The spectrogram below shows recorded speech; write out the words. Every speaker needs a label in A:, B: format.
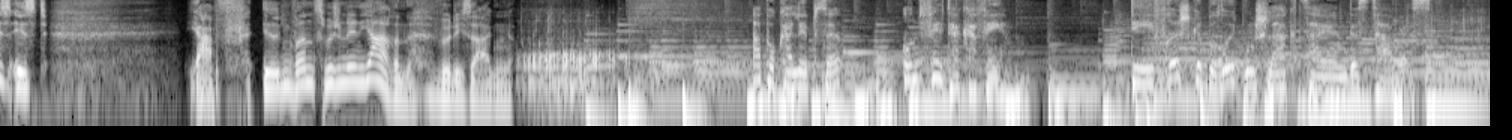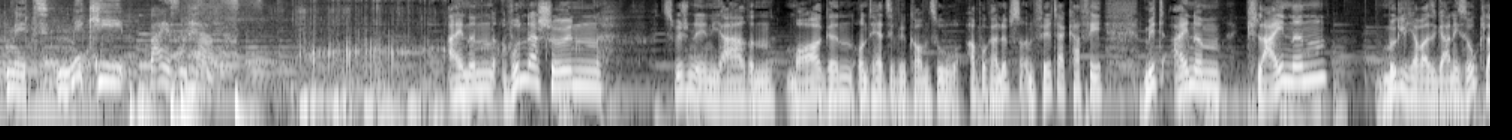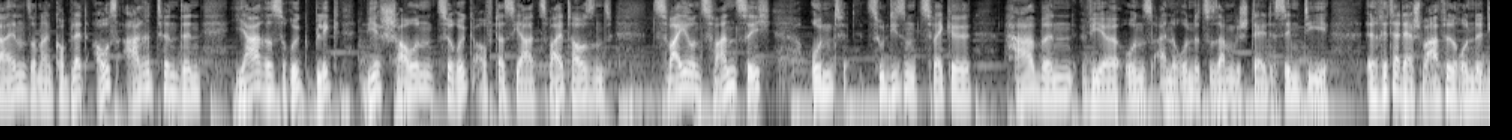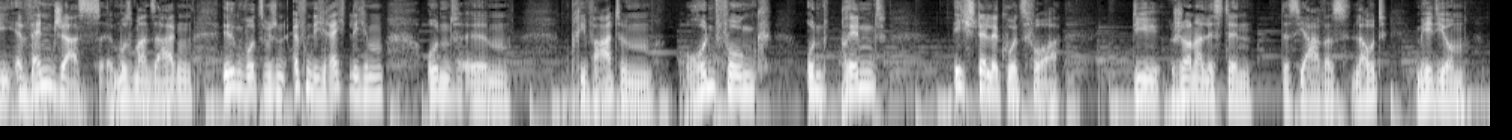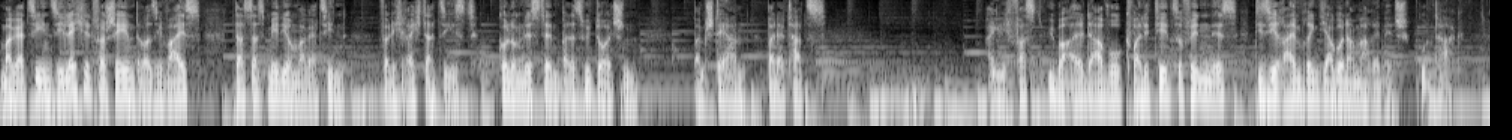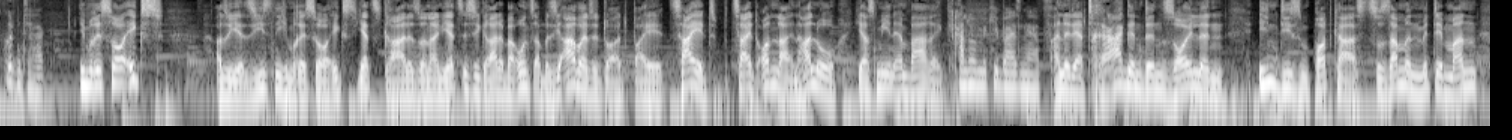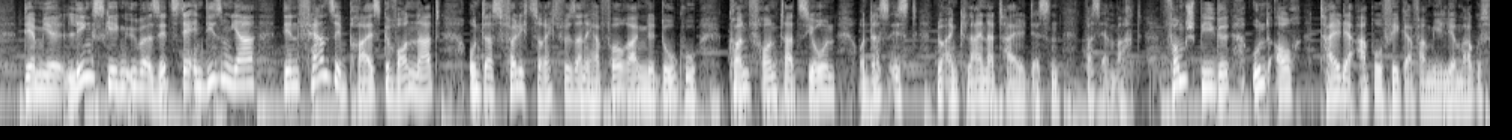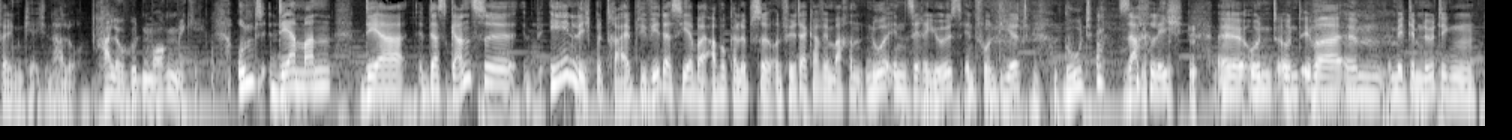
A: Es ist ja irgendwann zwischen den Jahren, würde ich sagen.
B: Apokalypse und Filterkaffee. Die frisch gebrühten Schlagzeilen des Tages. Mit Mickey Beisenherz.
A: Einen wunderschönen zwischen den Jahren Morgen und herzlich willkommen zu Apokalypse und Filterkaffee mit einem kleinen möglicherweise gar nicht so kleinen, sondern komplett ausartenden Jahresrückblick. Wir schauen zurück auf das Jahr 2022 und zu diesem Zwecke haben wir uns eine Runde zusammengestellt. Es sind die Ritter der Schwafelrunde, die Avengers, muss man sagen, irgendwo zwischen öffentlich-rechtlichem und ähm, privatem Rundfunk und Print. Ich stelle kurz vor, die Journalistin des Jahres laut Medium Magazin. Sie lächelt verschämt, aber sie weiß, dass das Medium Magazin völlig recht hat. Sie ist Kolumnistin bei der Süddeutschen, beim Stern, bei der Taz. Eigentlich fast überall da, wo Qualität zu finden ist, die sie reinbringt. Jagona Marinic. Guten Tag.
C: Guten Tag.
A: Im Ressort X also sie ist nicht im Ressort X jetzt gerade, sondern jetzt ist sie gerade bei uns, aber sie arbeitet dort bei Zeit, Zeit Online. Hallo, Jasmin Embarek.
C: Hallo, Mickey Beisenherz.
A: Eine der tragenden Säulen in diesem Podcast, zusammen mit dem Mann, der mir links gegenüber sitzt, der in diesem Jahr den Fernsehpreis gewonnen hat und das völlig zu Recht für seine hervorragende Doku Konfrontation. Und das ist nur ein kleiner Teil dessen, was er macht. Vom Spiegel und auch Teil der Apotheker-Familie Markus Feldenkirchen. Hallo.
D: Hallo, guten Morgen, Mickey
A: und der Mann, der das Ganze ähnlich betreibt, wie wir das hier bei Apokalypse und Filterkaffee machen, nur in seriös, infundiert, gut, sachlich äh, und, und immer ähm, mit dem nötigen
